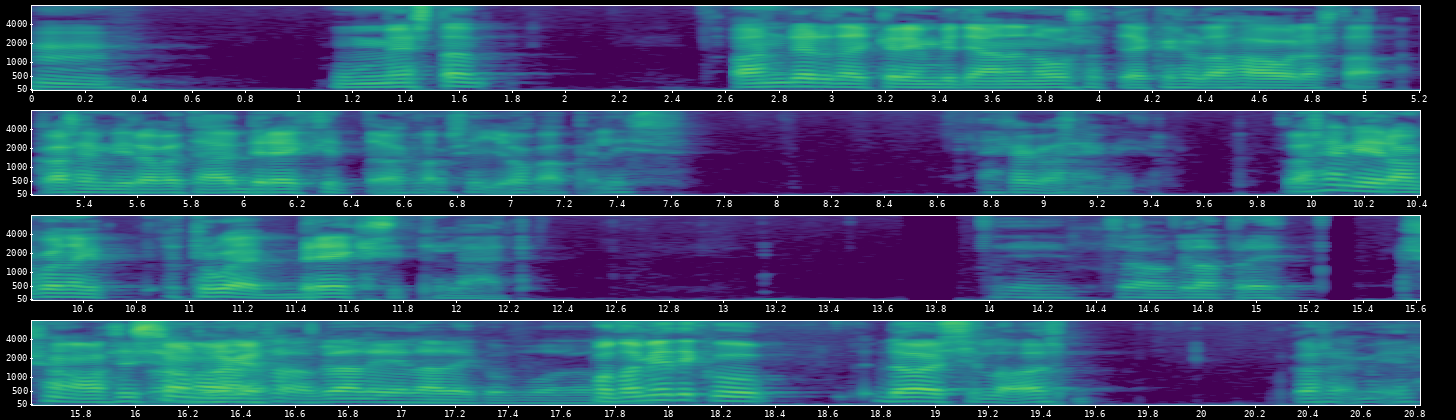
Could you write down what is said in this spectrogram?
Hmm. Mun mielestä Undertakerin pitää aina nousta tiedätkö sieltä haudasta. Casemiro vetää Brexit-taklauksen joka pelissä. Ehkä Casemiro. Casemiro on kuitenkin true Brexit-lad. Niin, se on kyllä britti. Se on, siis se on kyllä, oikein. Se on kyllä niin läli kuin voi olla. Mutta mieti, kun Daisilla olisi Casemiro.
